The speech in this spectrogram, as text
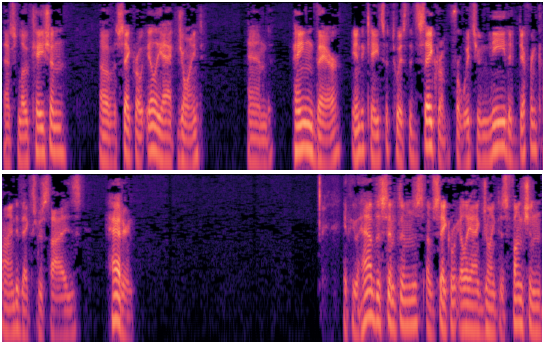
That's location of sacroiliac joint, and pain there indicates a twisted sacrum, for which you need a different kind of exercise pattern. If you have the symptoms of sacroiliac joint dysfunction,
